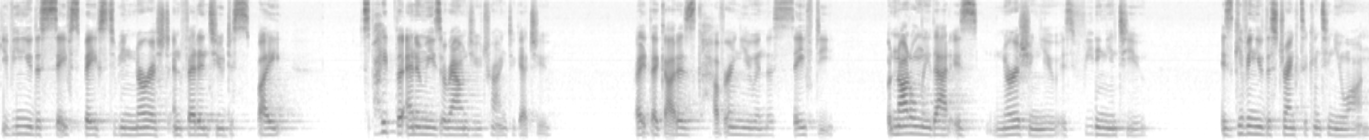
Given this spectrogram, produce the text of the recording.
giving you this safe space to be nourished and fed into, despite despite the enemies around you trying to get you right? That God is covering you in this safety. But not only that, is nourishing you, is feeding into you, is giving you the strength to continue on.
